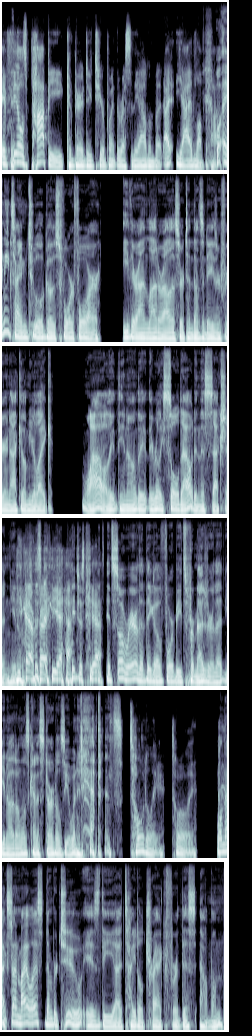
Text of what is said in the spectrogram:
It feels poppy compared to, to your point, the rest of the album. But I, yeah, I love the pot. Well, anytime Tool goes 4 4, either on Lateralus or 10,000 Days or Fear Inoculum, you're like, wow, they, you know, they, they really sold out in this section. You know, yeah, right. Yeah. They just, Yeah. It's so rare that they go four beats per measure that, you know, it almost kind of startles you when it happens. Totally. Totally. Well, next on my list, number two is the uh, title track for this album,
